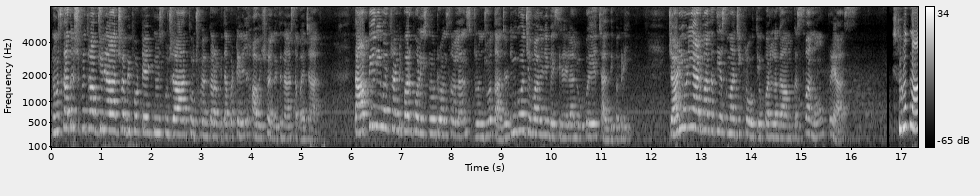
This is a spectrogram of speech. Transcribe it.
દર્શક મિત્રો, આપ જોઈ રહ્યા છો બિફોર ટેક ન્યૂઝ ગુજરાત. હું છું એન્કર અર્પિતા પટેલ. હવે છે અગત્યના સમાચાર. તાપી રિવરફ્રન્ટ પર પોલીસનું ડ્રોન સર્વેલન્સ ડ્રોન જોતા જડિંગો જમાવીને બેસી રહેલા લોકોએ ચાલતી પકડી. જાળીઓની આડમાં થતી અસામાજિક પ્રવૃત્તિઓ પર લગામ કસવાનો પ્રયાસ. સુરતના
